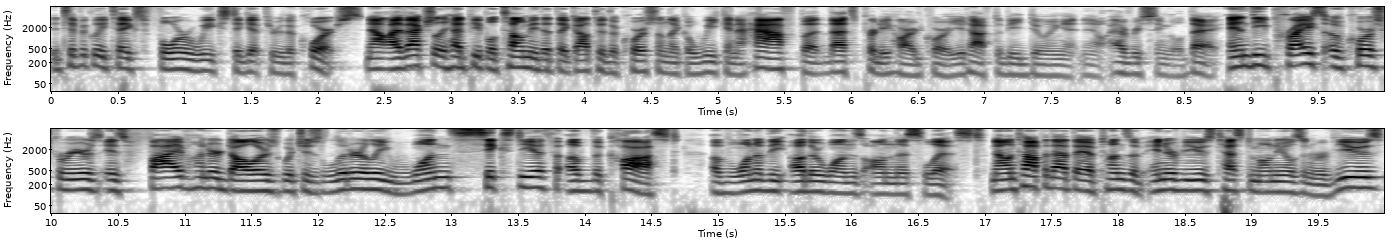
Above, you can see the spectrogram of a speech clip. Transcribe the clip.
it typically takes four weeks to get through the course. Now, I've actually had people tell me that they got through the course in like a week and a half, but that's pretty hardcore. You'd have to be doing it you know, every single day. And the price of Course Careers is $500, which is literally 1 60th of the cost of one of the other ones on this list. Now on top of that, they have tons of interviews, testimonials, and reviews,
